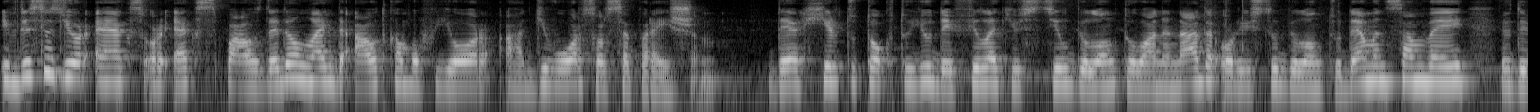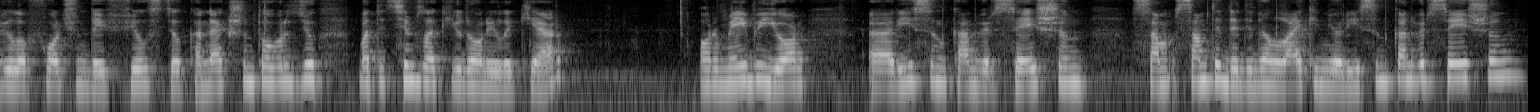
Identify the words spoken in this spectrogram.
if this is your ex or ex-spouse, they don't like the outcome of your uh, divorce or separation. They're here to talk to you. They feel like you still belong to one another or you still belong to them in some way. With the wheel of fortune they feel still connection towards you but it seems like you don't really care. Or maybe your uh, recent conversation some something they didn't like in your recent conversation?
